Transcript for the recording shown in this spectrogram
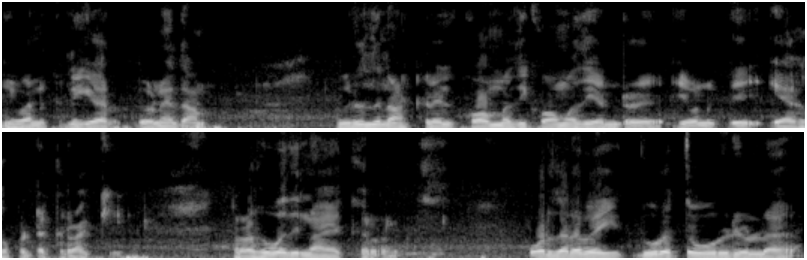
இவனுக்கு நிகர் இவனேதான். விருந்து நாட்களில் கோமதி கோமதி என்று இவனுக்கு ஏகப்பட்ட கிராக்கி. ரகுபதி நாயக்கர்கள். ஒரு தடவை தூரத்து ஊரில் உள்ள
